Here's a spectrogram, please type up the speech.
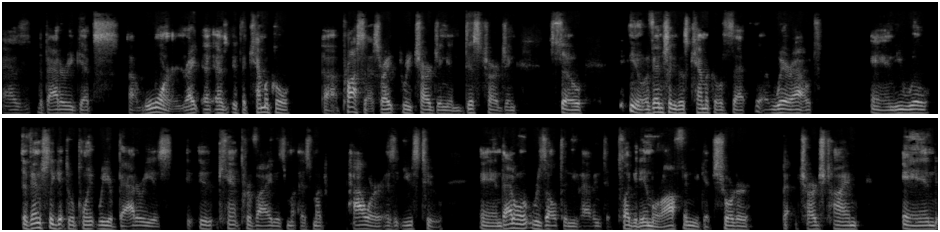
as the battery gets uh, worn, right? As if the chemical uh, process, right, recharging and discharging. So, you know, eventually those chemicals that uh, wear out, and you will eventually get to a point where your battery is it, can't provide as much as much power as it used to, and that'll result in you having to plug it in more often. You get shorter charge time, and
